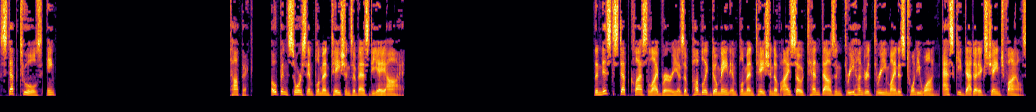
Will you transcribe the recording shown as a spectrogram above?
Step Tools, Inc. Topic: Open source implementations of SDAI. The NIST STEP class library is a public domain implementation of ISO 10303-21 ASCII data exchange files,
